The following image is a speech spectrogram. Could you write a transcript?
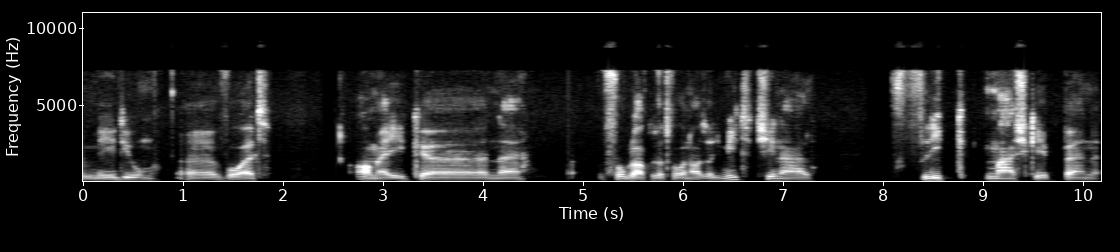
médium volt, amelyik ne foglalkozott volna az, hogy mit csinál Flick másképpen,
